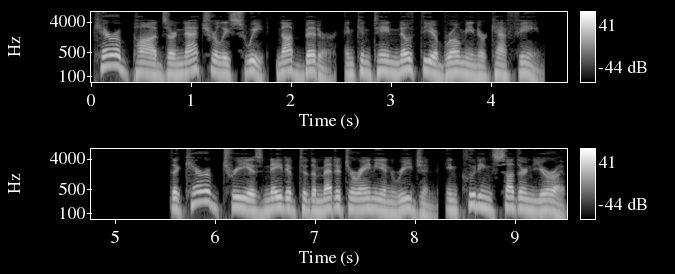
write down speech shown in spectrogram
Carob pods are naturally sweet, not bitter, and contain no theobromine or caffeine. The carob tree is native to the Mediterranean region, including southern Europe,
